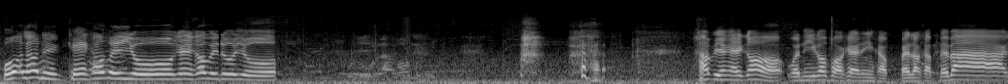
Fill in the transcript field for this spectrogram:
โป๊ะแล้วหนึ่งเคยเข้าไปอยู่เคยเข้าไปดูอยู่รู้แล้วว่ามึงครับยังไงก็วันนี้ก็พอแค่นี้ครับ ไปแล้วครับ บ๊ายบาย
